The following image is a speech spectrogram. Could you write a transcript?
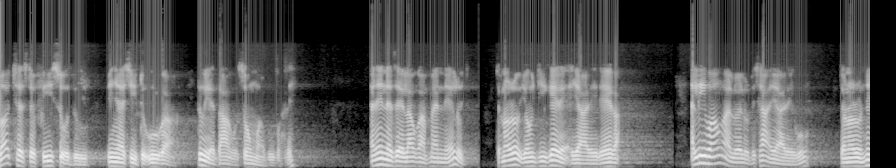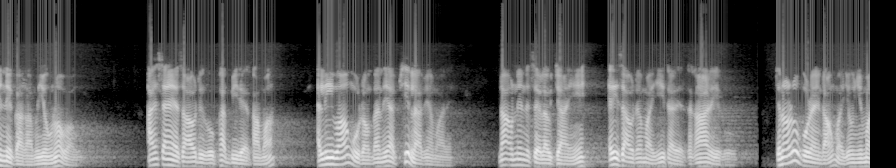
Lord Chesterfield ဆိုသူပညာရှိတဦးကသူ့ရဲ့သားကိုဆုံးမပူပါလေ။အနည်း20လောက်ကမှန်တယ်လို့ကျွန်တော်တို့ယုံကြည်ခဲ့တဲ့အရာတွေတဲက အလီပေါင်းကလွဲလို့တခြားအရာတွေကိုကျွန်တော်တို့နှစ်နှစ်ကာကမယုံတော့ပါဘူး။အိုင်းစတိုင်းရဲ့စာအုပ်တွေကိုဖတ်ပြီးတဲ့အခါမှာအလီပေါင်းကိုတော့တန်တရားဖြစ်လာပြန်ပါတယ်။နောက်နှစ်20လောက်ကြာရင်အဲ့ဒီစာအုပ်ထဲမှာရေးထားတဲ့စကားတွေကိုကျွန်တော်တို့ကိုယ်တိုင်တောင်းမှယုံကြည်မှ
